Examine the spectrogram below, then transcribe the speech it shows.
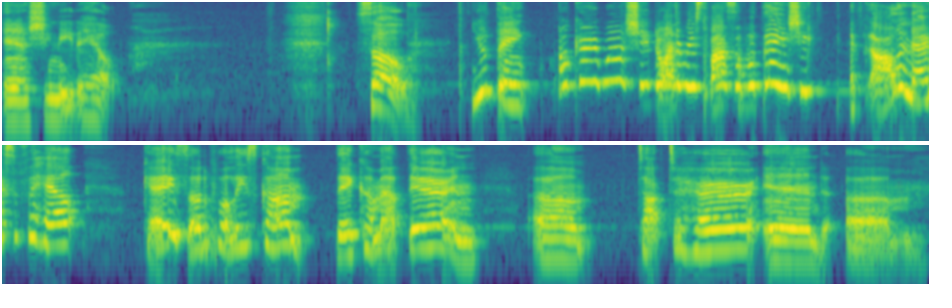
and she needed help. So you think, okay, well, she doing the responsible thing. She calling, asking for help. Okay, so the police come they come out there and um, talk to her and um,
